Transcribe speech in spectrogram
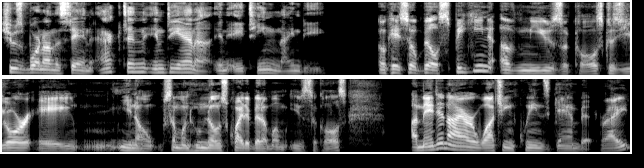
She was born on this day in Acton, Indiana in 1890. Okay, so Bill, speaking of musicals, because you're a, you know, someone who knows quite a bit about musicals, Amanda and I are watching Queen's Gambit, right?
